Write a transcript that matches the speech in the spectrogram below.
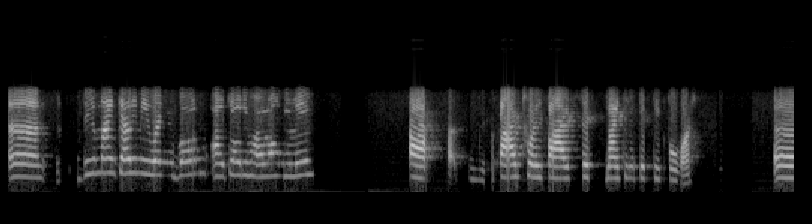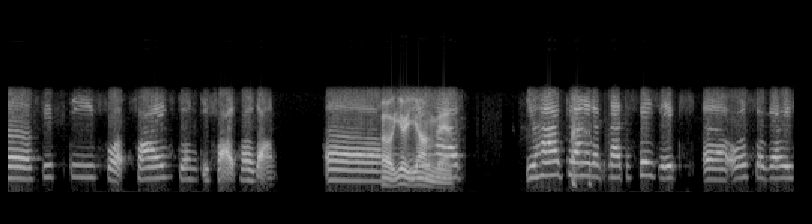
Um, do you mind telling me when you're born? I'll tell you how long you live. Uh, 525, 1954. Uh, 54, 525. Hold on. Uh, Oh, you're you young then. have, You have Planet of Metaphysics, uh, also very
